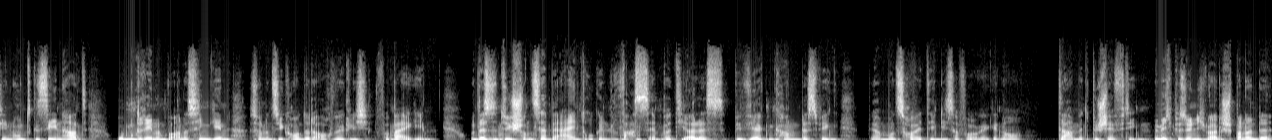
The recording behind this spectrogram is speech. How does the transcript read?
den Hund gesehen hat, umdrehen und woanders hingehen, sondern sie konnte da auch wirklich vorbeigehen. Und das ist natürlich schon sehr beeindruckend, was Empathie alles bewirken kann. Und deswegen werden wir uns heute in dieser Folge genau damit beschäftigen. Für mich persönlich war das Spannende,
